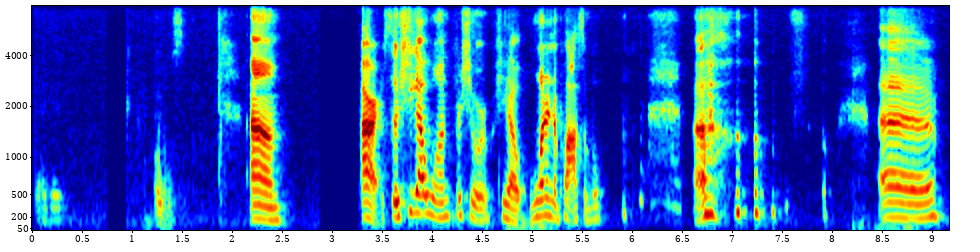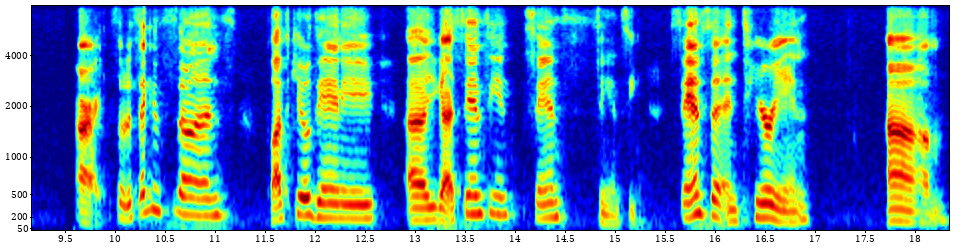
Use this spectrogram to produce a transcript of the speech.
one. Oh. Um. All right, so she got one for sure. She got one in a possible. um, so, uh. All right, so the second sons plot to kill Danny. Uh, you got Sansa and Sans Sansa, Sansa and Tyrion. Um,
